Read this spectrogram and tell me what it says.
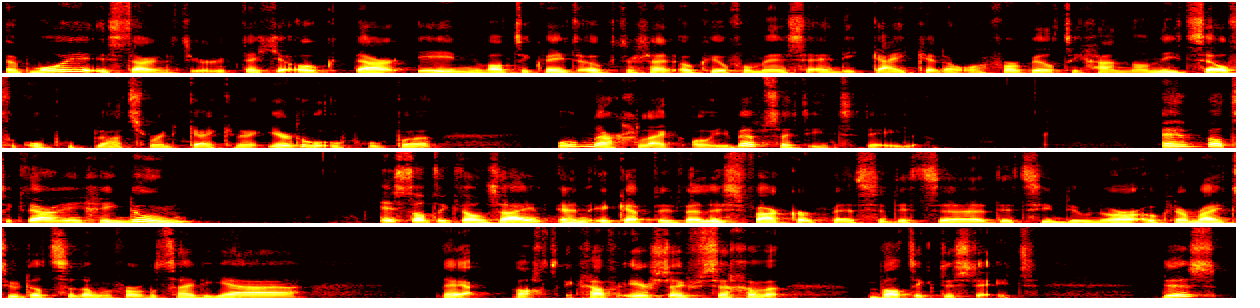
het mooie is daar natuurlijk dat je ook daarin, want ik weet ook, er zijn ook heel veel mensen en die kijken dan bijvoorbeeld, die gaan dan niet zelf een oproep plaatsen, maar die kijken naar eerdere oproepen, om daar gelijk al je website in te delen. En wat ik daarin ging doen, is dat ik dan zei, en ik heb dit wel eens vaker mensen dit, uh, dit zien doen hoor, ook naar mij toe, dat ze dan bijvoorbeeld zeiden, ja, nou ja, wacht, ik ga eerst even zeggen wat ik dus deed. Dus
